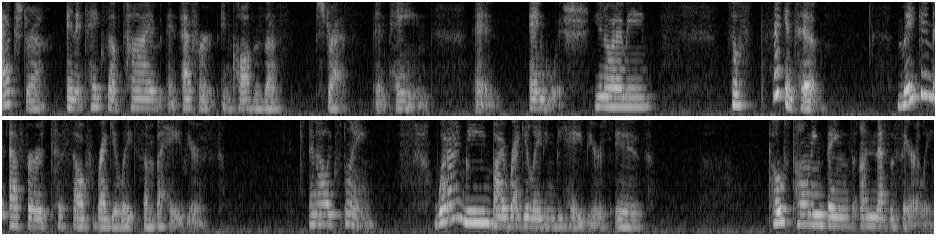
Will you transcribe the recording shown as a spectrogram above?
extra and it takes up time and effort and causes us stress and pain and anguish. You know what I mean? So, second tip make an effort to self regulate some behaviors. And I'll explain. What I mean by regulating behaviors is postponing things unnecessarily.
